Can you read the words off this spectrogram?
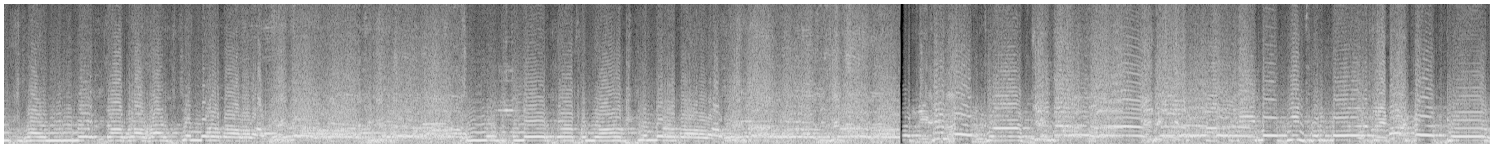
ਪੰਜਾਬ ਜਿੰਦਾਬਾਦ ਜਿੰਦਾਬਾਦ ਜਿੰਦਾਬਾਦ ਜਿੰਦਾਬਾਦ ਮੋਦੀ ਸਰਕਾਰ ਮੁਰਦਾਬਾਦ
